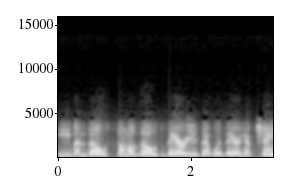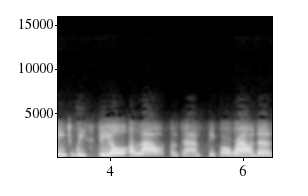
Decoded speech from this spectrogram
even though some of those barriers that were there have changed, we still allow sometimes people around us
